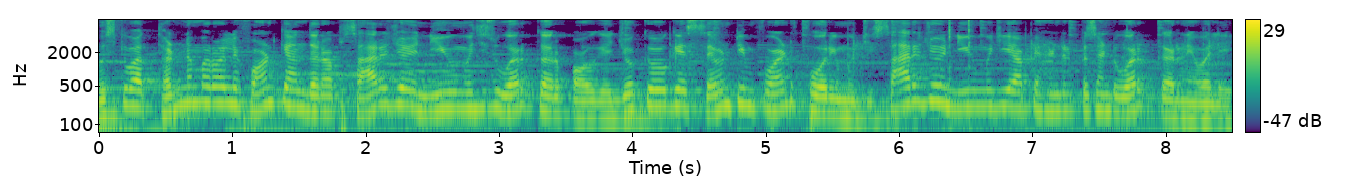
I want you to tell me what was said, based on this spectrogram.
उसके बाद थर्ड नंबर वाले फॉन्ट के अंदर आप सारे जो है न्यू इमेजेस वर्क कर पाओगे, जो कि हो गए सेवनटीन पॉइंट फोर इमेजी सारे जो है न्यू इमेजी आप हंड्रेड परसेंट वर्क करने वाले।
